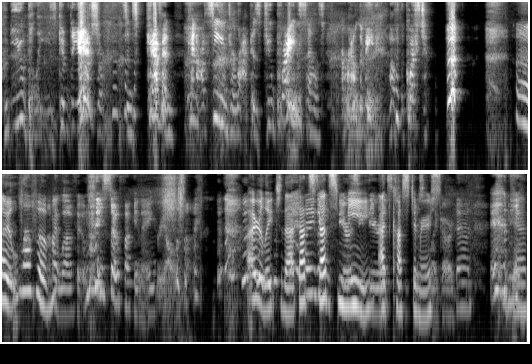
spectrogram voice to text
could you please give the answer? Since Kevin cannot seem to wrap his two brain cells around the meaning of the question. I love him. I love him. He's so fucking angry all the time. I relate to that. That's that's me theorist, at customers. like our dad. And Yeah,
